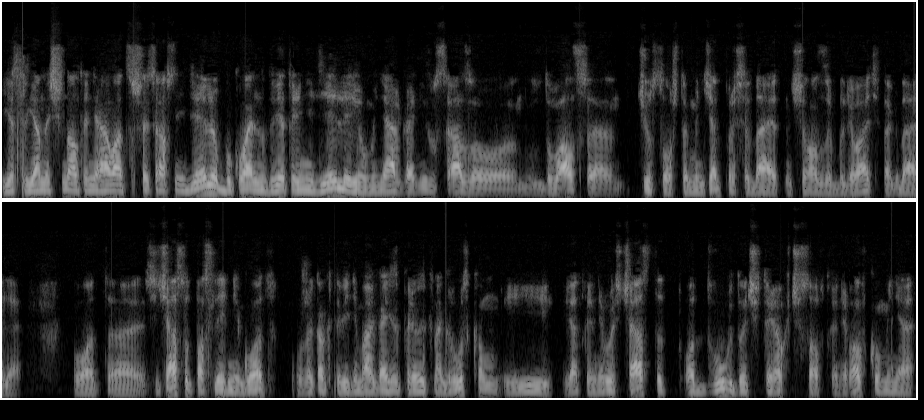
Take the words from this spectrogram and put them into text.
если я начинал тренироваться 6 раз в неделю, буквально 2-3 недели, и у меня организм сразу ну, сдувался, чувствовал, что иммунитет проседает, начинал заболевать и так далее. Вот. Э, сейчас вот последний год уже как-то, видимо, организм привык к нагрузкам, и я тренируюсь часто, от двух до четырех часов тренировка у меня.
